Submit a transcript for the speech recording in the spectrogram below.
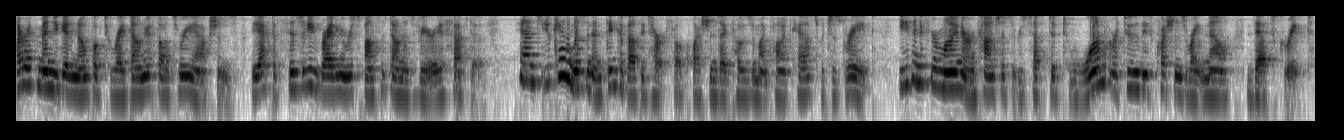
I recommend you get a notebook to write down your thoughts and reactions. The act of physically writing your responses down is very effective. And you can listen and think about these heartfelt questions I pose in my podcast, which is great. Even if your mind or unconscious is receptive to one or two of these questions right now, that's great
